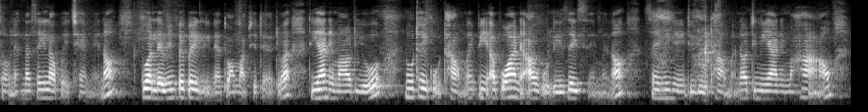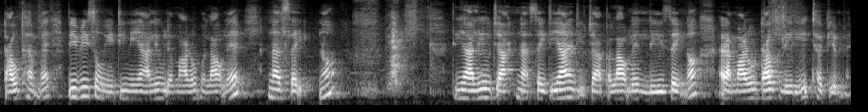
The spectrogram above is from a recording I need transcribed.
ဆုံးလဲနှစ်စိမ့်လောက်ပဲချဲမယ်เนาะသူကလဲပင်ပိတ်ပိတ်လေးနဲ့သွားမှာဖြစ်တဲ့အတွက်ဒီကနေမတို့ဒီကိုနှိုးထိတ်ကိုထောက်မယ်ပြီးအပေါ်ကနေအောက်ကိုလေးစိတ်ဆင်မယ်เนาะဆင်ပြီး ရင်ဒီလိုထောက်မယ်เนาะဒီနေရာနေမဟအောင်တောက်ထက်မယ်ပြီးပြီးဆိုရင်ဒီနေရာလေးကိုလည်းမတို့ဘယ်လောက်လဲနှစ်စိတ်เนาะဒီဟာလေးကိုကြာနှစ်စိတ်ဒီကနေဒီကြာဘယ်လောက်လဲ၄စိတ်เนาะအဲ့ဒါမတို့တောက်ကလေးတွေထပ်ပြစ်မယ်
